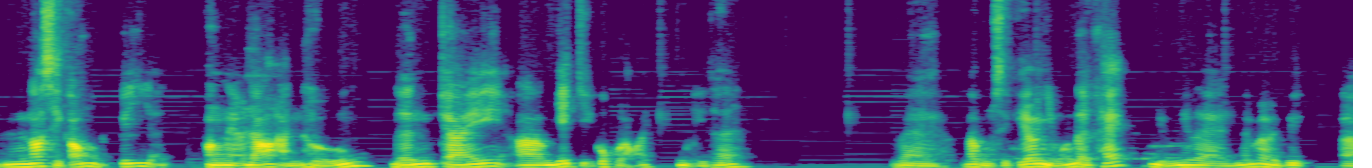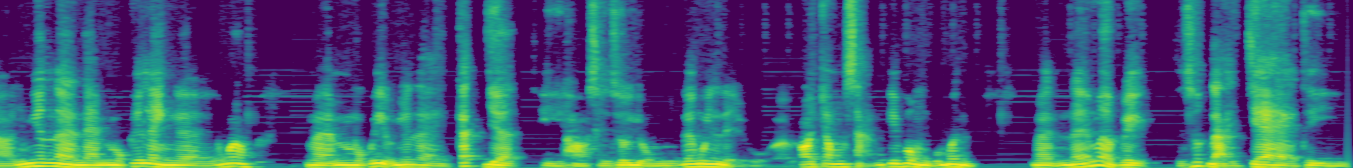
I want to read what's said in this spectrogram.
nó sẽ có một cái phần nào đó ảnh hưởng đến cái uh, giá trị cốt lõi nghĩ thế và nó cũng sẽ kéo những vấn đề khác. Ví dụ như là nếu mà việc uh, giống như là làm một cái làng nghề đúng không? Mà một ví dụ như là cách dệt thì họ sẽ sử dụng những cái nguyên liệu có trong sẵn cái vùng của mình. Mà nếu mà việc sản xuất đại trà thì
